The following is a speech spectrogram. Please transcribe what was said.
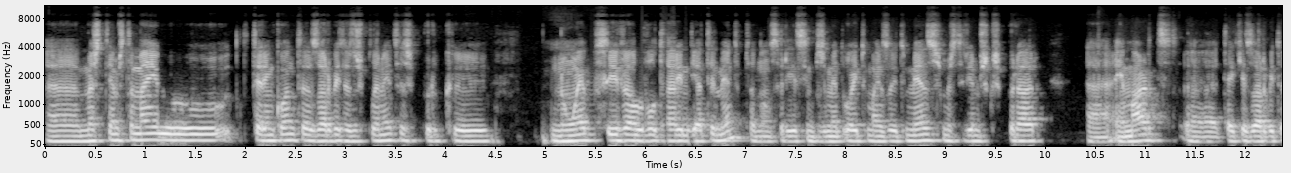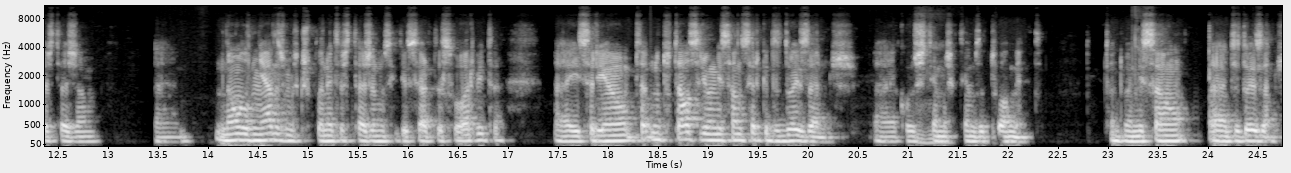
uh, mas temos também o, de ter em conta as órbitas dos planetas, porque não é possível voltar imediatamente, portanto não seria simplesmente oito mais oito meses, mas teríamos que esperar uh, em Marte até que as órbitas estejam não alinhadas, mas que os planetas estejam no sítio certo da sua órbita, e seriam, portanto, no total seria uma missão de cerca de dois anos, com os uhum. sistemas que temos atualmente. Portanto, uma missão uh, de dois anos.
